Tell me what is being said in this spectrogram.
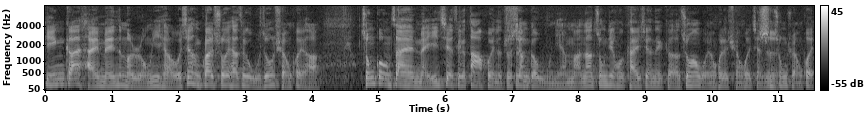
应该还没那么容易哈。我先很快说一下这个五中全会哈。中共在每一届这个大会呢，都相隔五年嘛，那中间会开一些那个中央委员会的全会，简称中全会。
